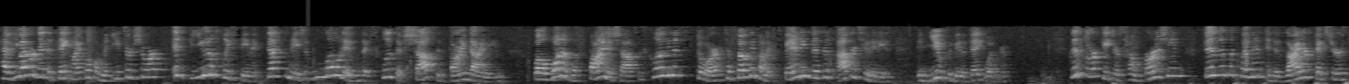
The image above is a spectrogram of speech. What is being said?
Have you ever been to St. Michael's on the Eastern Shore? It's beautifully scenic, destination loaded with exclusive shops and fine dining. Well, one of the finest shops is closing its store to focus on expanding business opportunities, and you could be the big winner. This store features home furnishings, business equipment, and designer fixtures,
